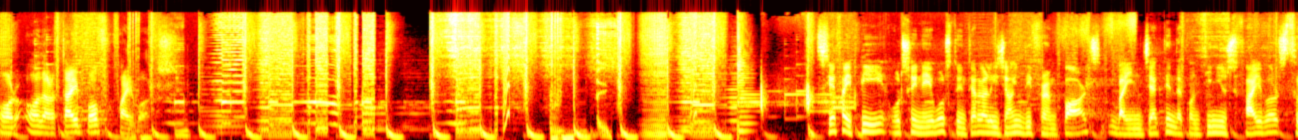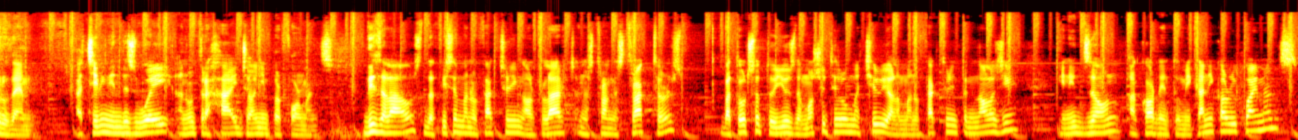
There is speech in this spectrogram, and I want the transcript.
or other type of fibers. CFIP also enables to integrally join different parts by injecting the continuous fibers through them, achieving in this way an ultra-high joining performance. This allows the efficient manufacturing of large and strong structures, but also to use the most suitable material and manufacturing technology in each zone according to mechanical requirements,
